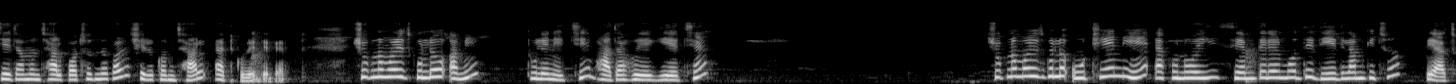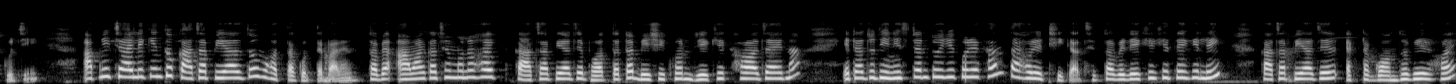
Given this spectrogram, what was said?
যে যেমন ঝাল পছন্দ করেন সেরকম ঝাল অ্যাড করে দেবেন। শুকনো মরিচগুলো আমি তুলে নিচ্ছি, ভাজা হয়ে গিয়েছে। শুকনো মরিচগুলো উঠিয়ে নিয়ে এখন ওই সেম তেলের মধ্যে দিয়ে দিলাম কিছু পেঁয়াজ কুচি। আপনি চাইলে কিন্তু কাঁচা পেঁয়াজ দিয়েও ভর্তা করতে পারেন, তবে আমার কাছে মনে হয় কাঁচা পেঁয়াজের ভর্তাটা বেশিক্ষণ রেখে খাওয়া যায় না। এটা যদি ইনস্ট্যান্ট তৈরি করে খান, তাহলে ঠিক আছে, তবে রেখে খেতে গেলেই কাঁচা পেঁয়াজের একটা গন্ধ বের হয়।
